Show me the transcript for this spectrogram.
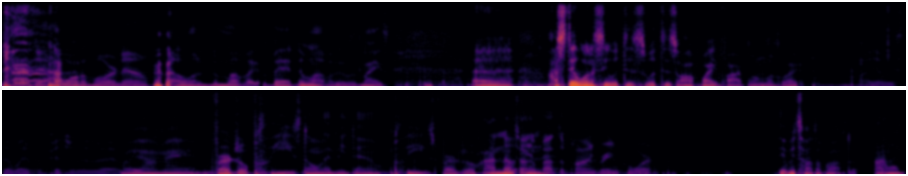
yeah, I want them more now. I wanted them motherfuckers bad. Them motherfuckers was nice. Uh, I still want to see what this what this off white five gonna look like. Oh yeah, we still waiting for pictures of that. Oh, yeah, I mean, Virgil, please don't let me down. Please, Virgil. I know. Talk about the Pine Green Four. did we talk about? The, I don't.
